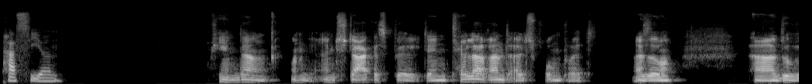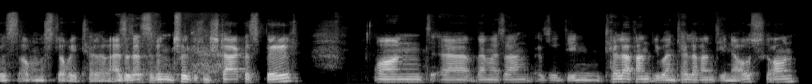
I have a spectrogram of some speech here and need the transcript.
passieren. Vielen Dank. Und ein starkes Bild, den Tellerrand als Sprungbrett. Also äh, du bist auch eine Storytellerin. Also das ist wirklich ein starkes Bild. Und äh, wenn wir sagen, also den Tellerrand über den Tellerrand hinausschauen,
